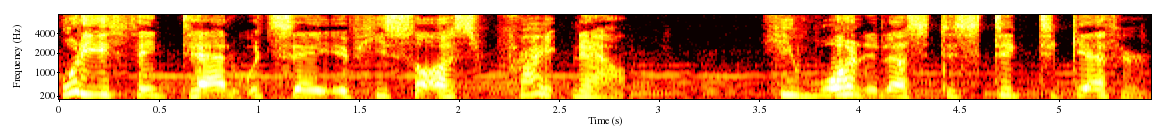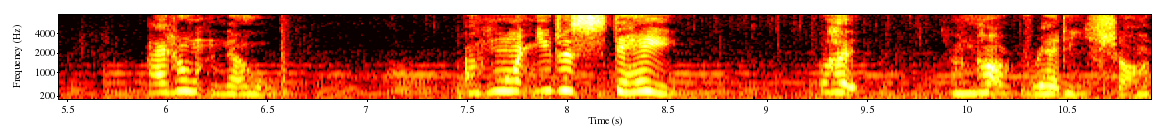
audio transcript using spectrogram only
What do you think Dad would say if he saw us right now? He wanted us to stick together. I don't know. I want you to stay. But you're not ready, Sean.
